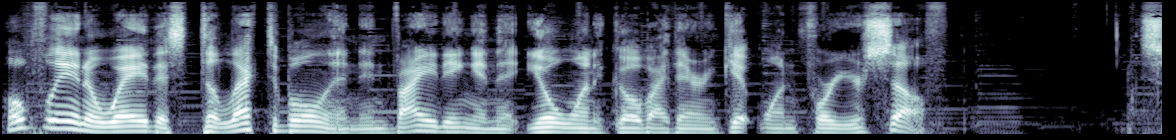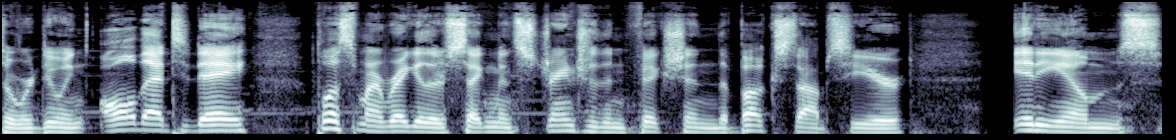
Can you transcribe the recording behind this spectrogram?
hopefully in a way that's delectable and inviting, and that you'll want to go by there and get one for yourself. So we're doing all that today, plus my regular segments, Stranger Than Fiction, The Buck Stops Here, idioms,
